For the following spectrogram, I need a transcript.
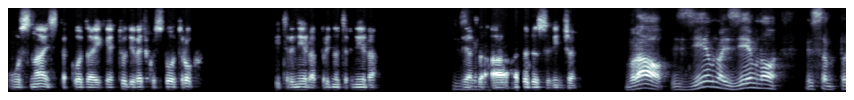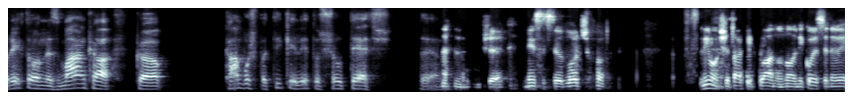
v 18, tako da jih je tudi več kot 100 otrok, ki trenira, pridno trenira. A tudi se vinča. Bravo, izjemno, izjemno. Mislim, projektov vam ne zmanjka. Kam boš pa ti kaj letos šel teč? Če nisi se odločil, nimam še takih planov, no, nikoli se ne ve.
